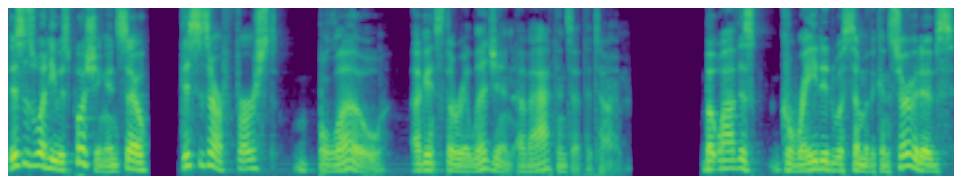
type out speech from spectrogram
This is what he was pushing. And so this is our first blow against the religion of Athens at the time. But while this grated with some of the conservatives,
